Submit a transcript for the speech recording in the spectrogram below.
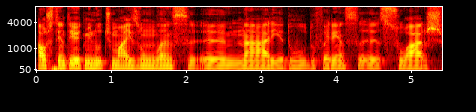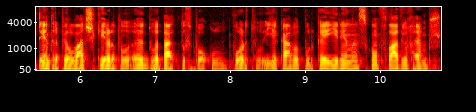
Aos 78 minutos, mais um lance uh, na área do, do Feirense. Uh, Soares entra pelo lado esquerdo uh, do ataque do Futebol Clube Porto e acaba por cair em lance com Flávio Ramos.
